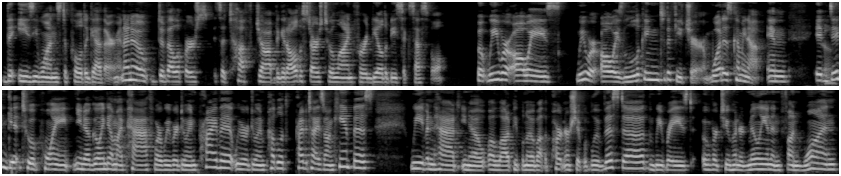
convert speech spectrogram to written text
the easy ones to pull together. And I know developers, it's a tough job to get all the stars to align for a deal to be successful. But we were always we were always looking to the future. What is coming up? And it yeah. did get to a point, you know, going down my path where we were doing private, we were doing public privatized on campus we even had, you know, a lot of people know about the partnership with Blue Vista. We raised over 200 million in Fund One.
